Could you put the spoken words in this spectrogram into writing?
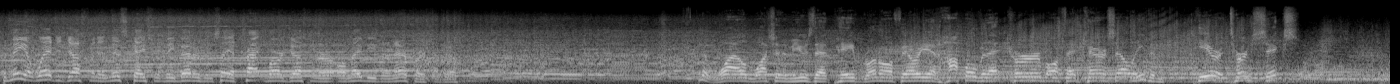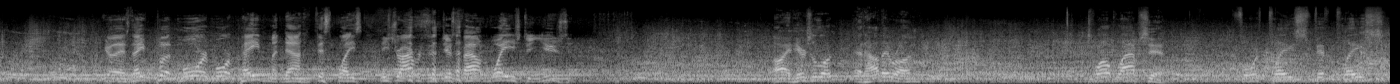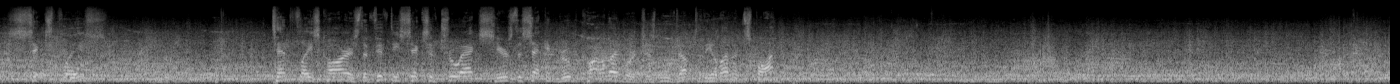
to me, a wedge adjustment in this case would be better than say a track bar adjustment or, or maybe even an air pressure adjustment. Isn't it wild watching them use that paved runoff area and hop over that curb off that carousel, even here at turn six? You know, as they put more and more pavement down at this place, these drivers have just found ways to use it. All right, here's a look at how they run. 12 laps in. Fourth place, fifth place, sixth place. 10th place car is the 56 of Truex. Here's the second group. Carl Edwards has moved up to the 11th spot.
